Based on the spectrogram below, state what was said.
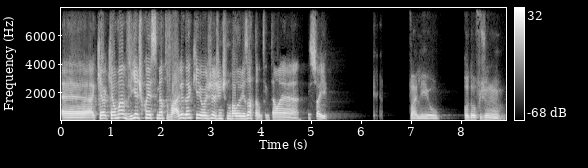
é, que, é, que é uma via de conhecimento válida que hoje a gente não valoriza tanto. Então é isso aí. Valeu. Rodolfo Júnior,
